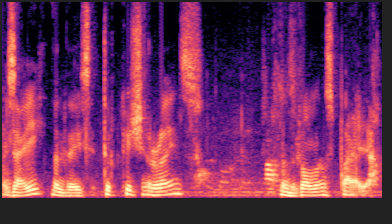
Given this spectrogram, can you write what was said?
es ahí donde dice Turkish Airlines, nos vamos para allá.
